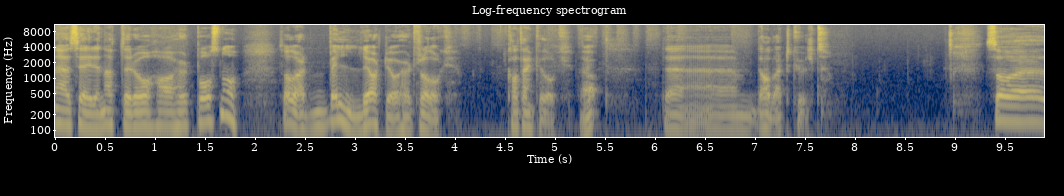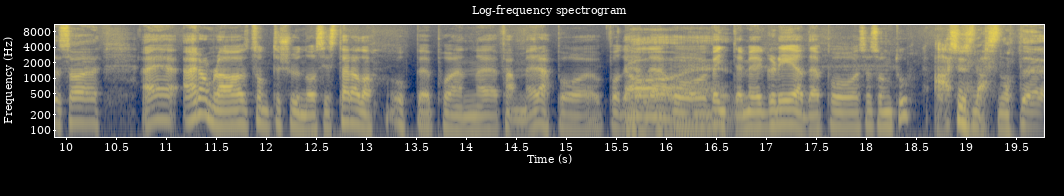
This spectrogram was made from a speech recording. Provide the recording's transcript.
denne serien etter å ha hørt på oss nå, så hadde det vært veldig artig å høre fra dere. Hva tenker dere? Ja. Det, det hadde vært kult. Så, så jeg, jeg ramla sånn til sjuende og sist her, da, oppe på en eh, femmer jeg, på, på det Ja, hele, og venter med glede på sesong to. Jeg syns nesten at eh,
